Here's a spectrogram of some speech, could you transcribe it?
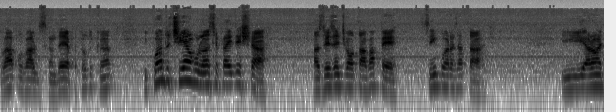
lá para o Vale do Escandé, para todo canto. E quando tinha ambulância para ir deixar, às vezes a gente voltava a pé, 5 horas da tarde. E era uma,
